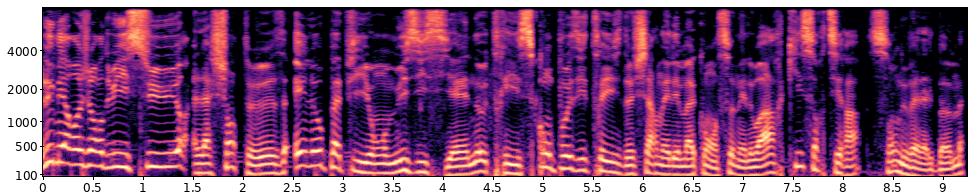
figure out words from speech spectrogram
Lumière aujourd'hui sur la chanteuse Hello Papillon, musicienne, autrice, compositrice de Charnel et Macon en Saône-et-Loire, qui sortira son nouvel album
